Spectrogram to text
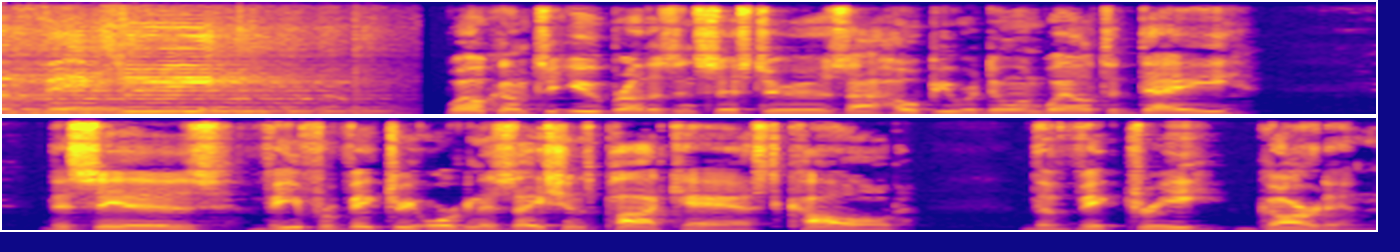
of victory. Welcome to you, brothers and sisters. I hope you are doing well today. This is V for Victory Organization's podcast called The Victory Garden.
